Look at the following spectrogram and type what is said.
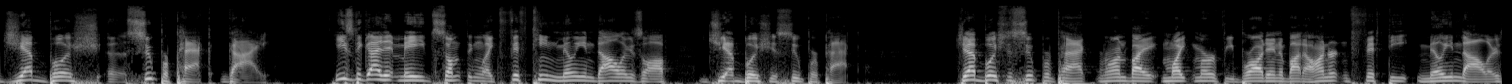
Jeb Bush uh, super PAC guy. He's the guy that made something like $15 million off Jeb Bush's super PAC. Jeb Bush's super PAC, run by Mike Murphy, brought in about $150 million.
